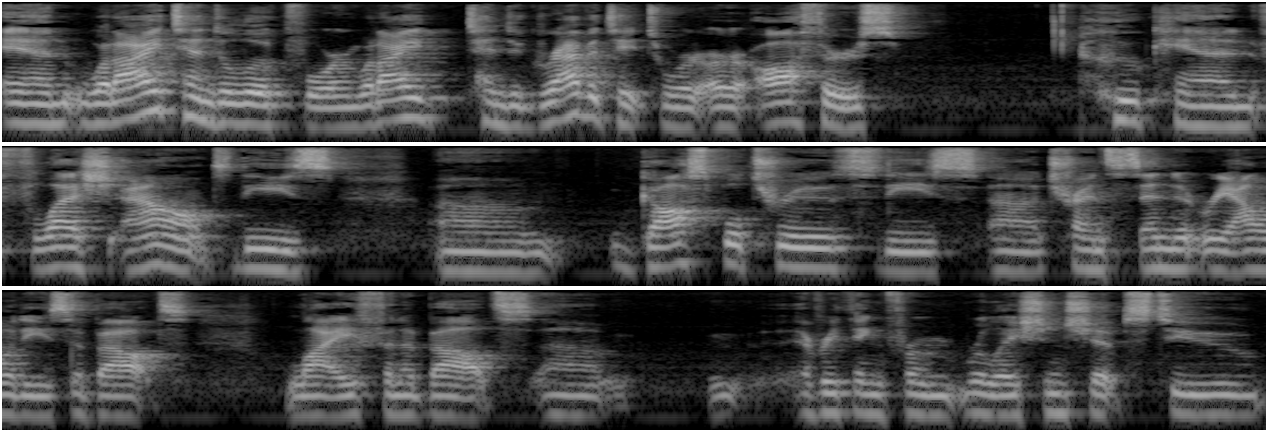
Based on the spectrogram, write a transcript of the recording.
And what i tend to look for and what i tend to gravitate toward are authors who can flesh out these um, gospel truths these uh, transcendent realities about life and about um, everything from relationships to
